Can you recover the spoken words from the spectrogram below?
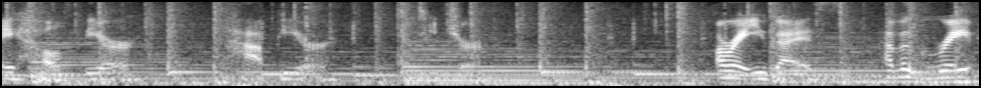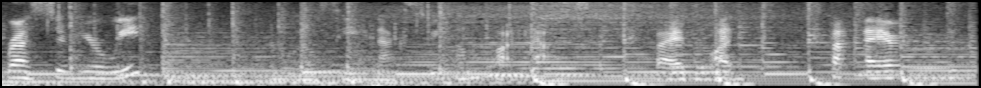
a healthier, happier teacher. All right, you guys, have a great rest of your week. And we'll see you next week on the podcast. Bye, everyone. Bye.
